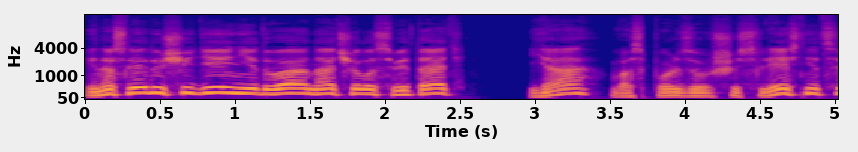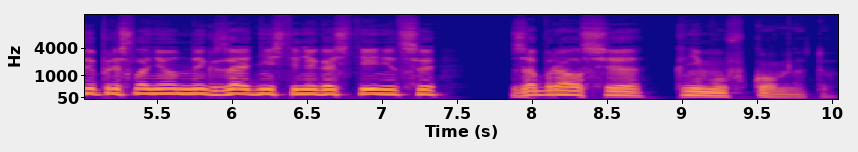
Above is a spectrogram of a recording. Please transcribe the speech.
и на следующий день едва начало светать, я, воспользовавшись лестницей, прислоненной к задней стене гостиницы, забрался к нему в комнату.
